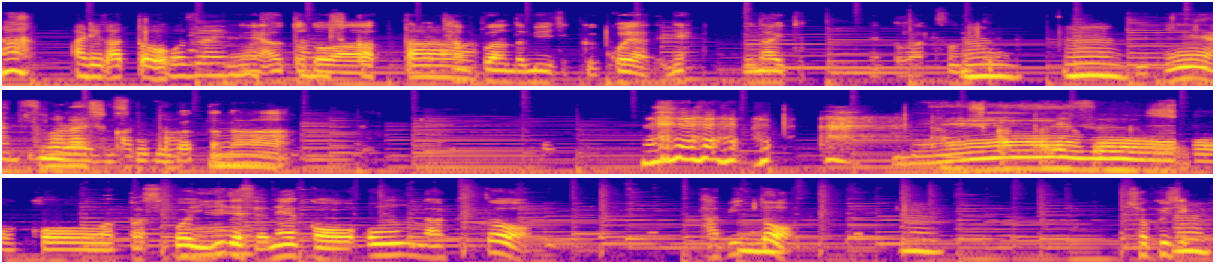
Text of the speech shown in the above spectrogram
あありがとうございます、ね、アウトドア、楽しかキった。ャンプミュージック小屋でね、ユナイトネットがそのうんうん。ね、あの時のライブすごく良かったな。ね楽しかった。ねですもう、こう、やっぱすごいいいですよね。こう、音楽と、旅と、うん。食事、うん。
